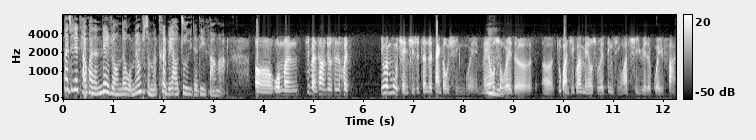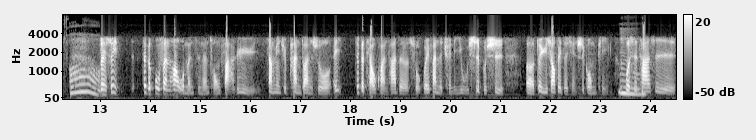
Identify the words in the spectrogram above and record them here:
那这些条款的内容呢，我们有什么特别要注意的地方啊？呃，我们基本上就是会，因为目前其实针对代购行为没有嗯所谓的、呃主管机关没有所谓定型化契约的规范，哦，，对，所以这个部分的话，我们只能从法律上面去判断说，哎，这个条款它的所规范的权利义务是不是呃对于消费者显示公平，嗯或是他是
